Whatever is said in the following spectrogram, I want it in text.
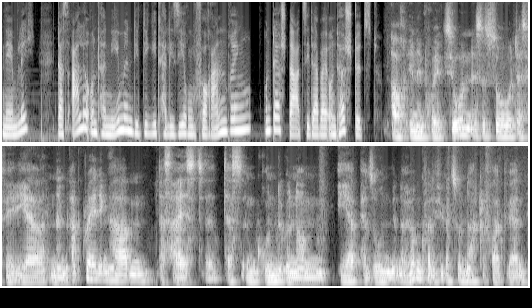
nämlich, dass alle Unternehmen die Digitalisierung voranbringen und der Staat sie dabei unterstützt. Auch in den Projektionen ist es so, dass wir eher ein Upgrading haben. Das heißt, äh, dass im Grunde genommen eher Personen mit einer höheren Qualifikation nachgefragt werden,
